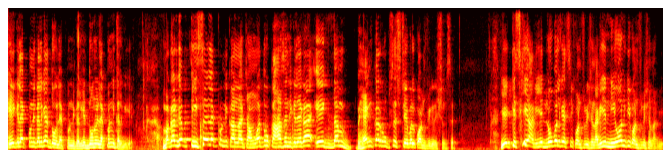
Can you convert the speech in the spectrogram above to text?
एक इलेक्ट्रॉन निकल गया, दो इलेक्ट्रॉन निकल गए, दोनों इलेक्ट्रॉन निकल गए। मगर जब तीसरा इलेक्ट्रॉन निकालना चाहूँगा तो कहाँ से निकलेगा? एकदम भयंकर रूप से स्टेबल कॉन्फ़िगरेशन से। ये किसकी आ गई? ये नोबल गैस की कॉन्फ़िगरेशन आ गई, ये नियोन की कॉन्फ़िगरेशन आ गई।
